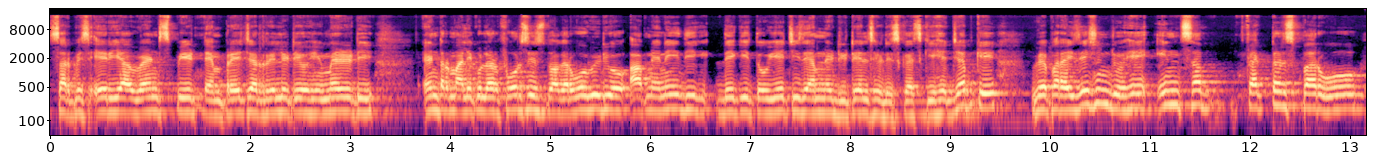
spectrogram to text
surface area wind speed temperature relative humidity intermolecular forces तो अगर वो वीडियो आपने नहीं दी, देखी तो ये चीज़ें हमने डिटेल से डिस्कस की है। जबकि वेपराइजेशन जो है, इन सब फैक्टर्स पर वो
